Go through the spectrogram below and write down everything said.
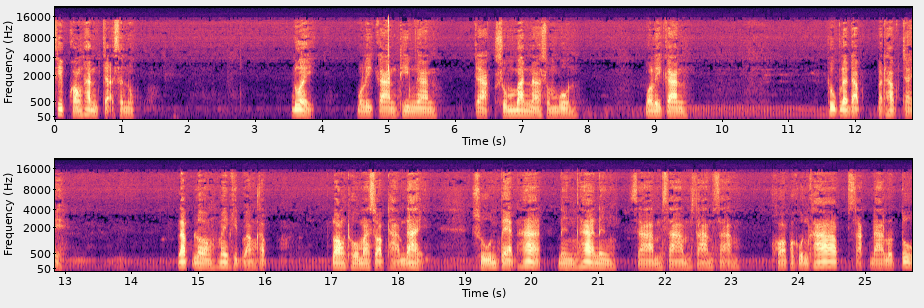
ทริปของท่านจะสนุก ด้วยบริการทีมงาน จากซุ้มบ้านนาสมบูรณ์ บริการ ทุกระดับประทับใจ รับรองไม่ผิดหวังครับ ลองโทรมาสอบถามได้ 085-151-3333 ขอบพระคุณครับ สักดารถตู้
